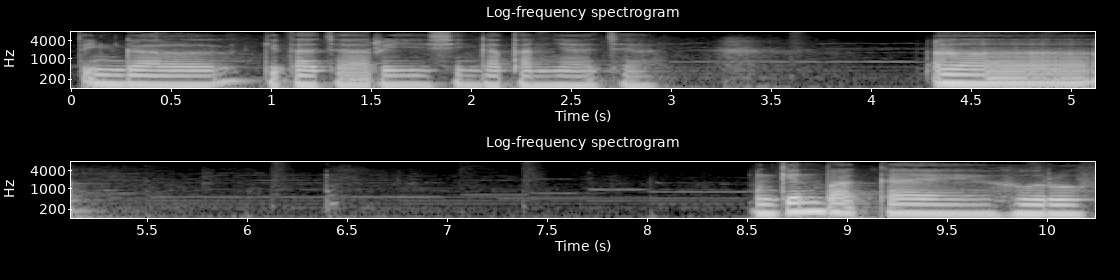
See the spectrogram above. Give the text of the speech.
Tinggal kita cari singkatannya aja. Uh, mungkin pakai huruf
